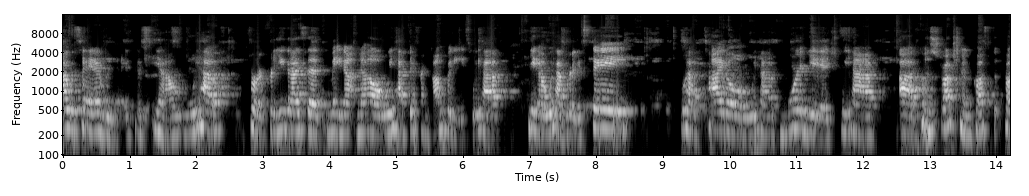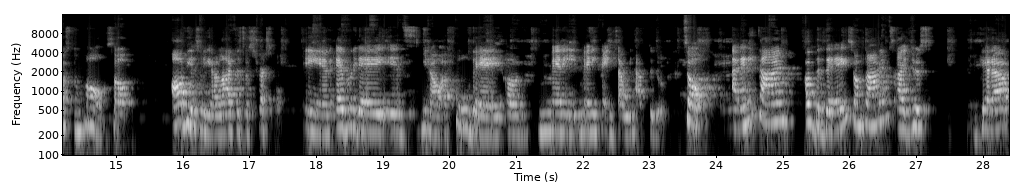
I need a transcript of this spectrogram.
I would say it every day because you know we have for for you guys that may not know, we have different companies. We have you know we have real estate, we have title, we have mortgage, we have uh, construction, custom, custom home. So obviously, our life is a stressful and every day is you know a full day of many many things that we have to do so at any time of the day sometimes i just get out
